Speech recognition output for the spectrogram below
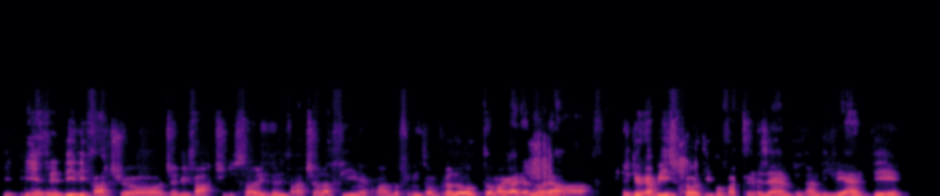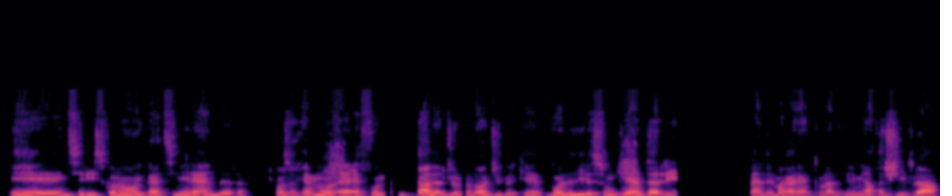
io i 3D li faccio, cioè li faccio, di solito li faccio alla fine, quando ho finito un prodotto, magari allora, perché io capisco, tipo faccio un esempio, tanti clienti eh, inseriscono i pezzi nei render, cosa che è, mo- è- fondamentale al giorno d'oggi perché voglio dire, se un cliente arriva spendere magari anche una determinata cifra,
